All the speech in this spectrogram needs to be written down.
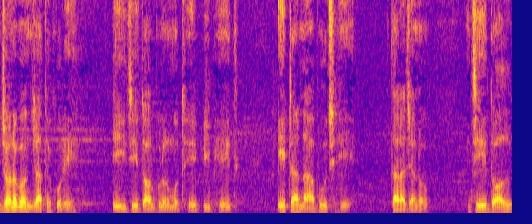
জনগণ যাতে করে এই যে দলগুলোর মধ্যে বিভেদ, এটা না বুঝে, তারা যেন যে দল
